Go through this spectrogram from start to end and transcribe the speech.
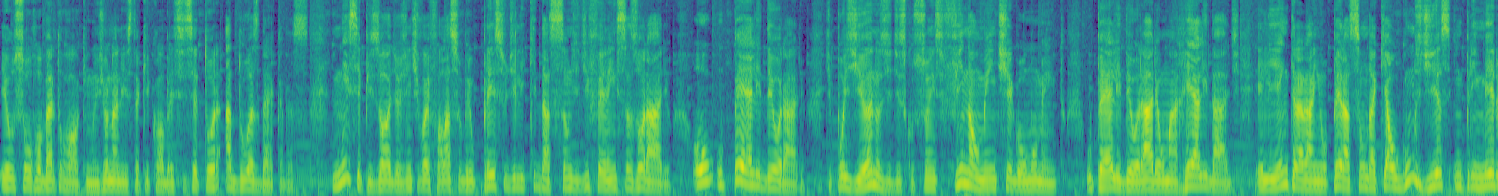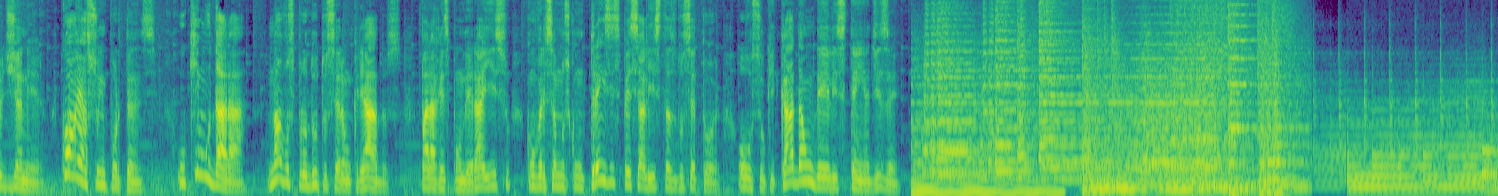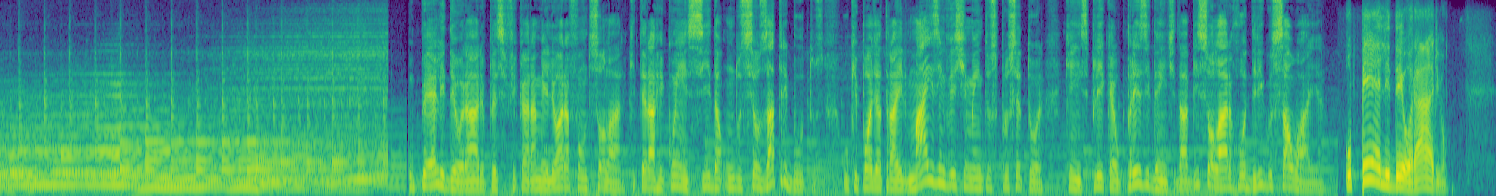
Eu sou Roberto Rockman, jornalista que cobre esse setor há duas décadas. Nesse episódio, a gente vai falar sobre o preço de liquidação de diferenças horário, ou o PLD horário. Depois de anos de discussões, finalmente chegou o momento. O PLD horário é uma realidade. Ele entrará em operação daqui a alguns dias, em 1 de janeiro. Qual é a sua importância? O que mudará? Novos produtos serão criados? Para responder a isso, conversamos com três especialistas do setor. Ouça o que cada um deles tem a dizer. PLD horário precificará melhor a fonte solar, que terá reconhecida um dos seus atributos, o que pode atrair mais investimentos para o setor. Quem explica é o presidente da Absolar, Rodrigo Sawaia. O PLD horário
